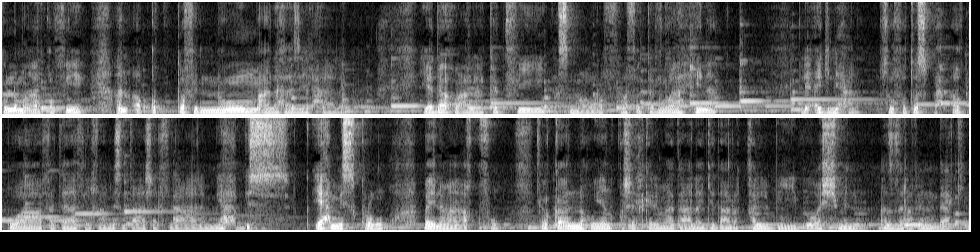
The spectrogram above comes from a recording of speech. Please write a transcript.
كل ما أرقب فيه أن أقط في النوم على هذه الحالة. يداه على كتفي أسمع رفرفة واهنة لأجنحة. سوف تصبح أقوى فتاة في الخامسة عشر في العالم. يحبس يحمس كرو بينما أقفو وكأنه ينقش الكلمات على جدار قلبي بوشم أزرق داكن.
